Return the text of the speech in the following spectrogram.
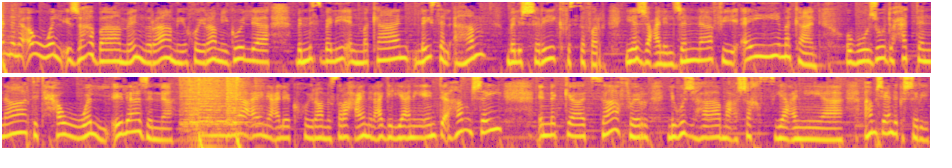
عندنا أول إجابة من رامي. أخوي رامي يقول بالنسبة لي المكان ليس الأهم بل الشريك في السفر يجعل الجنة في أي مكان وبوجوده حتى النار تتحول إلى جنة. يا عيني عليك أخوي رامي صراحة عين العقل. يعني أنت أهم شيء إنك تسافر لوجهة مع شخص يعني أهم شيء عندك الشريك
